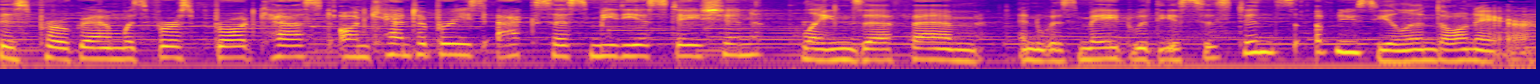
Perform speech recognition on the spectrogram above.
This program was first broadcast on Canterbury's access media station, Plains FM, and was made with the assistance of New Zealand On Air.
